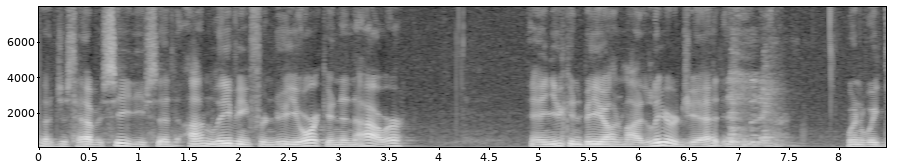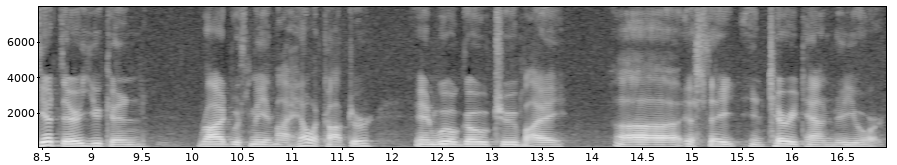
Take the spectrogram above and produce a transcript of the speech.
uh, just have a seat. He said, I'm leaving for New York in an hour and you can be on my Learjet. And when we get there, you can ride with me in my helicopter and we'll go to my uh, estate in Tarrytown, New York.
